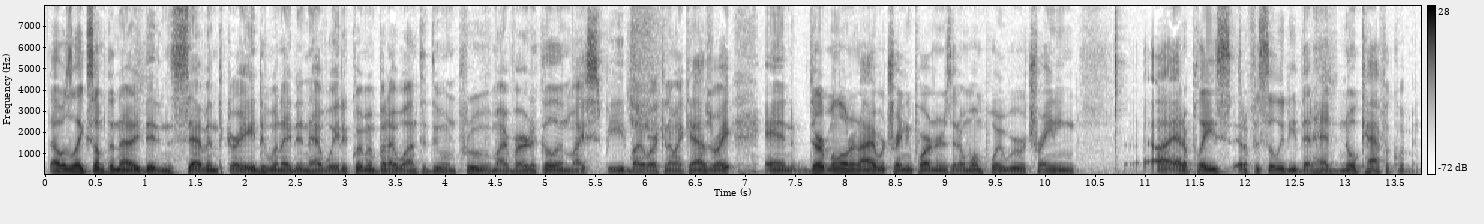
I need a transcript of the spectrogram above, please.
that was like something that I did in seventh grade when I didn't have weight equipment, but I wanted to improve my vertical and my speed by working on my calves, right? And Dirt Malone and I were training partners, and at one point we were training uh, at a place at a facility that had no calf equipment.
